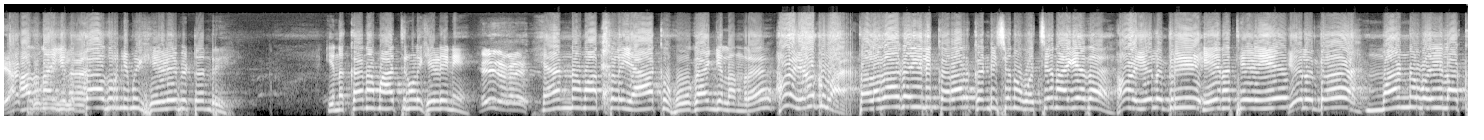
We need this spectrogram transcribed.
ಯಾಕೆ ಅದನ್ನ ಇನ್ಕಾದ್ರೂ ನಿಮಗೆ ಹೇಳೇ ಬಿಟ್ಟನ್ರಿ. ಇನ್ಕ ನಾ ಮಾತಿನೊಳಗೆ ಹೇಳೀನಿ. ಹೆಣ್ಣು ಮಕ್ಕಳು ಯಾಕೆ ಹೋಗಂಗಿಲ್ಲ ಅಂದ್ರ ತಳದಾಗ ಇಲ್ಲಿ ಕರಾರ್ ಕಂಡೀಷನ್ ವಚನ ಆಗ್ಯದ. ಹಾ ಏನಂತ್ರಿ ಏನಂತ ಹೇಳಿ? ಏನಂತ? ಮಣ್ಣು ಒಯ್ಲಾಕ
